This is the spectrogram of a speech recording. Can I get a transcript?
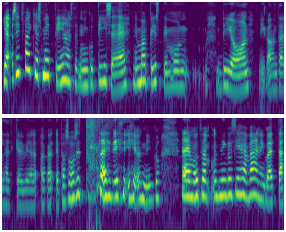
Ja sitten vaikka jos miettii ihan sitä niin tisee, niin mä pistin mun bioon, mikä on tällä hetkellä vielä aika epäsuosittu, tai ei ole niin kuin, näin, mutta, mutta niin kuin siihen vähän niin kuin, että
